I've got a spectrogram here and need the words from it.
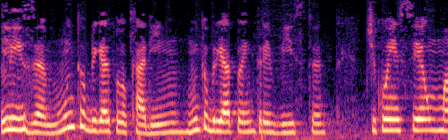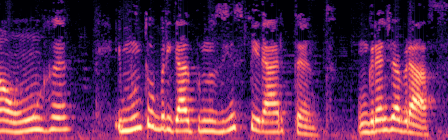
Lisa, muito obrigada pelo carinho, muito obrigada pela entrevista. Te conhecer é uma honra e muito obrigada por nos inspirar tanto. Um grande abraço.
